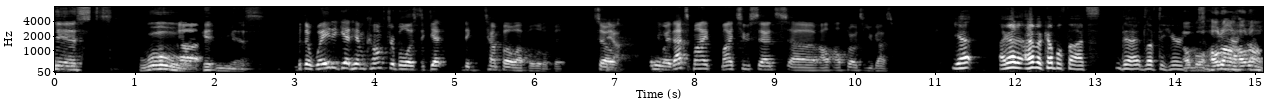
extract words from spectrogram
miss. Whoa, uh, hit and miss. But the way to get him comfortable is to get the tempo up a little bit. So yeah. anyway, that's my my two cents. Uh, I'll, I'll throw it to you guys. Yeah, I got. I have a couple thoughts that I'd love to hear. Oh, well, hold on, hold on,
